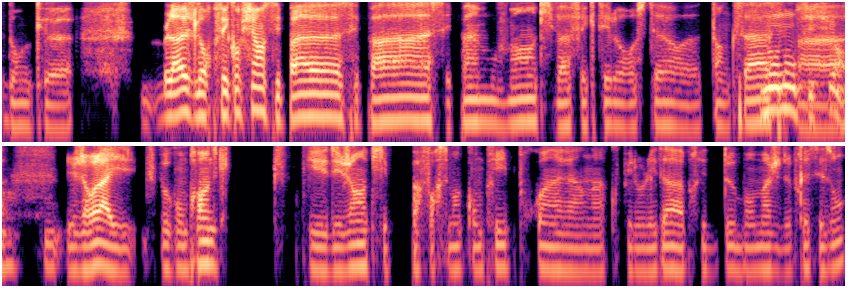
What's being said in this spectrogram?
Donc euh, là, je leur fais confiance. C'est pas, c'est pas, c'est pas un mouvement qui va affecter le roster euh, tant que ça. Non, non, c'est sûr. Genre là, je peux comprendre qu'il y ait des gens qui pas forcément compris pourquoi on a coupé Loleta après deux bons matchs de pré-saison.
